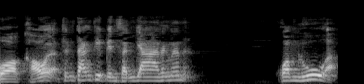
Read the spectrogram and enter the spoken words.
บอกเขาอะทั้งทั้งที่เป็นสัญญาทั้งนั้นอะความรู้อะ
